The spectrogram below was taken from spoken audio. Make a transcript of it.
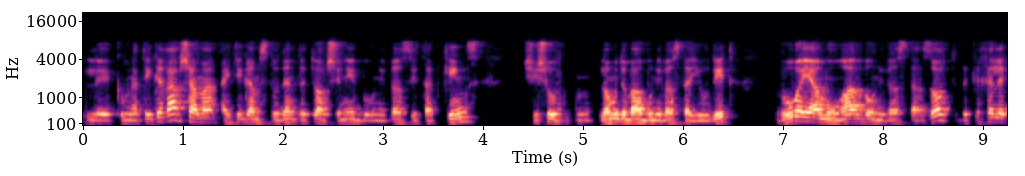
לכהונתי כרב שמה, הייתי גם סטודנט לתואר שני באוניברסיטת קינגס, ששוב, לא מדובר באוניברסיטה יהודית, והוא היה מעורב באוניברסיטה הזאת, וכחלק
